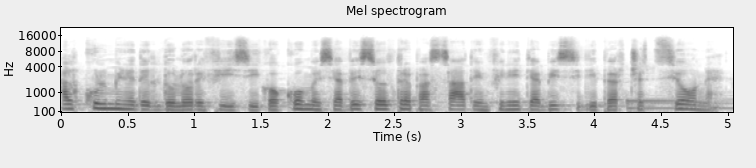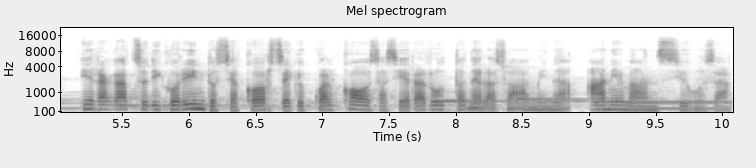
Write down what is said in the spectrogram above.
Al culmine del dolore fisico, come se avesse oltrepassato infiniti abissi di percezione, il ragazzo di Corinto si accorse che qualcosa si era rotta nella sua anima ansiosa.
